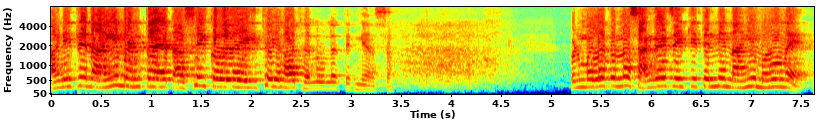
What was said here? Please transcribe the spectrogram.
आणि ते नाही म्हणतायत असंही कळलंय इथे हात हलवला त्यांनी असा. पण मला त्यांना सांगायचंय की त्यांनी नाही म्हणू नये.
